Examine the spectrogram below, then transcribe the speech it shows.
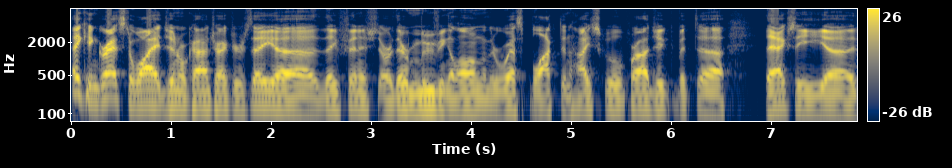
hey, congrats to Wyatt General Contractors. They uh, they finished or they're moving along on their West Blockton High School project, but uh, they actually uh,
